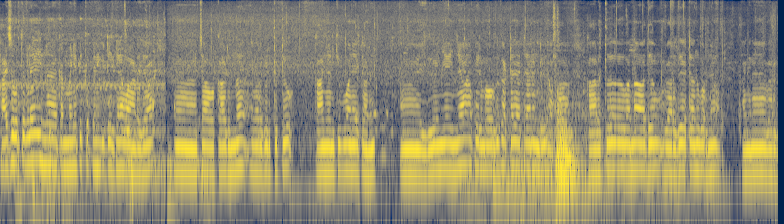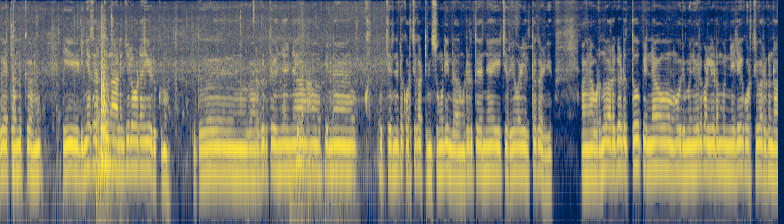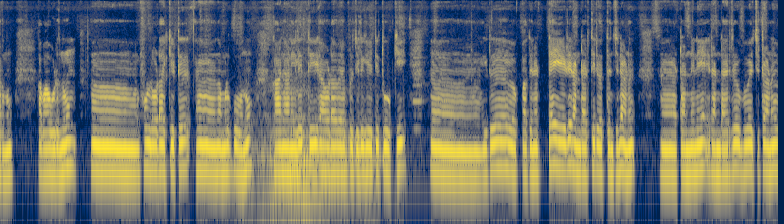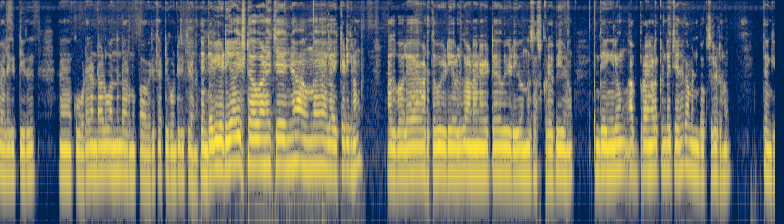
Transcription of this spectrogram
Hi സുഹൃത്തുക്കളെ ഇന്ന് കൺമണി പിക്കപ്പിന് കിട്ടിയിരിക്കുന്ന വാടക ചാവക്കാട് നിന്ന് വിറകെടുത്തിട്ട് കാഞ്ഞാണിക്ക് പോകാനായിട്ടാണ്. ഇത് കഴിഞ്ഞ് കഴിഞ്ഞാൽ പെരുമ്പാവൂർക്ക് കട്ട കയറ്റാനുണ്ട്. അപ്പോൾ കാലത്ത് വന്ന ആദ്യം വിറക് കയറ്റാമെന്ന് പറഞ്ഞു. അങ്ങനെ വിറക് കയറ്റാൻ നിൽക്കുകയാണ് ഈ ഇടിഞ്ഞ സ്ഥലത്ത് നാലഞ്ച് ലോഡായി എടുക്കണു. ഇത് വിറകെടുത്ത് കഴിഞ്ഞ് കഴിഞ്ഞാൽ പിന്നെ ഉച്ചരിഞ്ഞിട്ട് കുറച്ച് കട്ടിങ്സും കൂടി ഉണ്ട്. അതും കൂടി എടുത്തു കഴിഞ്ഞാൽ ഈ ചെറിയ വഴിയിലത്തെ കഴിയും. അങ്ങനെ അവിടുന്ന് വിറകെടുത്തു. പിന്നെ ഒരു ഒരുമനിയൂർ പള്ളിയുടെ മുന്നിൽ കുറച്ച് വിറകുണ്ടായിരുന്നു അപ്പോൾ അവിടുന്നും ഫുൾ ലോഡാക്കിയിട്ട് നമ്മൾ പോന്നു. കാഞ്ഞാണിയിലെത്തി അവിടെ ബ്രിഡ്ജിൽ കയറ്റി തൂക്കി. ഇത് പതിനെട്ട് ഏഴ് രണ്ടായിരത്തി ഇരുപത്തഞ്ചിനാണ്. ടണ്ണിന് രണ്ടായിരം രൂപ വെച്ചിട്ടാണ് വില കിട്ടിയത്. കൂടെ രണ്ടാൾ വന്നിട്ടുണ്ടായിരുന്നു. അപ്പോൾ അവർ തട്ടിക്കൊണ്ടിരിക്കുകയാണ്. എന്റെ വീഡിയോ ഇഷ്ടമാവുകയാണെന്ന് വെച്ച് കഴിഞ്ഞാൽ ഒന്ന് ലൈക്ക് അടിക്കണം. അതുപോലെ അടുത്ത വീഡിയോകൾ കാണാനായിട്ട് വീഡിയോ ഒന്ന് സബ്സ്ക്രൈബ് ചെയ്യണം. എന്തെങ്കിലും അഭിപ്രായങ്ങളൊക്കെ ഉണ്ടെന്ന് വെച്ച് കഴിഞ്ഞാൽ കമന്റ് ബോക്സിൽ ഇടണം. താങ്ക്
